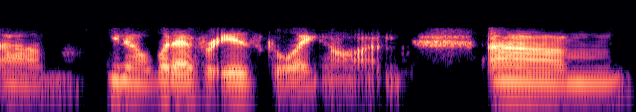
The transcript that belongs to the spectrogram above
um, you know whatever is going on. Um,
